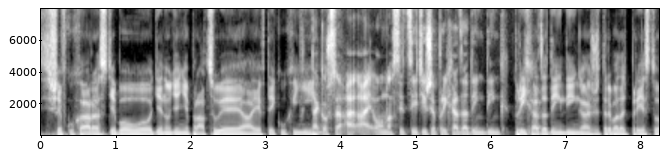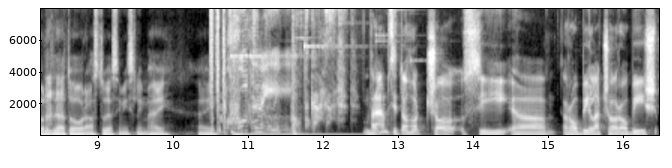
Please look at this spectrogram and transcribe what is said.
šéf kuchár s tebou denodenne pracuje a je v tej kuchyni. Tak už sa aj on asi cíti, že prichádza ding ding. Prichádza ding ding a že treba dať priestor uh-huh. teda toho rastu, ja si myslím, hej. hej. Chutný podcast. V rámci toho, čo si uh, robil a čo robíš,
